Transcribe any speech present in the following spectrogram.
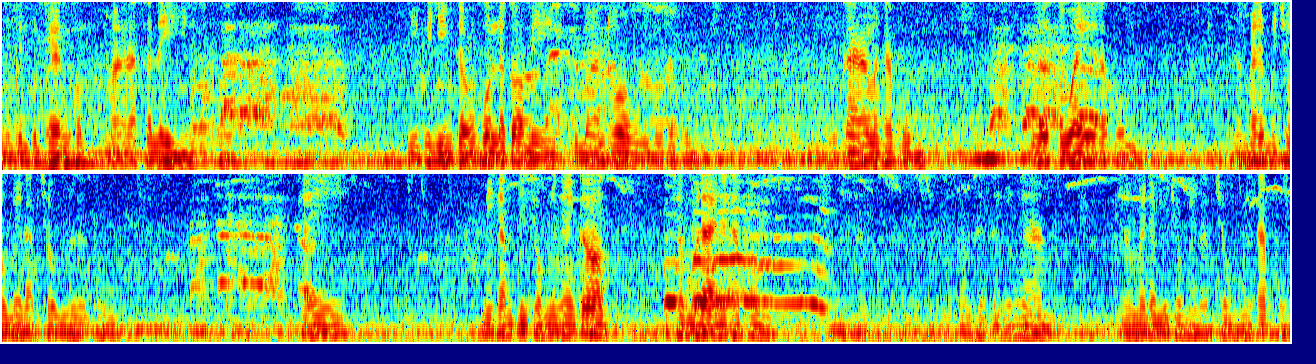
นี่เป็นคุณแผนของมหาเสน่ห์นะครับผม มีผู้หญิงสองคนแล้วก็มีกุมารทองอยู่นะครับผมตรงกลางนะครับผมเนื้อสวยนะครับผมนำให้ท่านผู้ชมได้รับชมนะครับผม ใครมีคำติชมยังไงก็ชมมาได้นะครับผมนี่ครับความสวยสดงดงามนำให้ท่านผู้ชมได้รับชมนะครับผม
